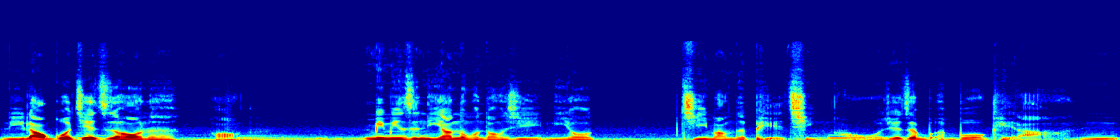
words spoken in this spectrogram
你捞过界之后呢，好，明明是你要弄的东西，你又急忙的撇清，好，我觉得这很不 OK 啦。嗯，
